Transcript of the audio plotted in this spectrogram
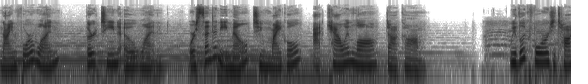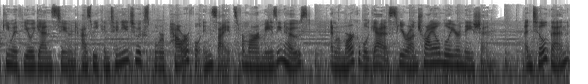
941 1301 or send an email to michael at cowenlaw.com. We look forward to talking with you again soon as we continue to explore powerful insights from our amazing host and remarkable guests here on Trial Lawyer Nation. Until then,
